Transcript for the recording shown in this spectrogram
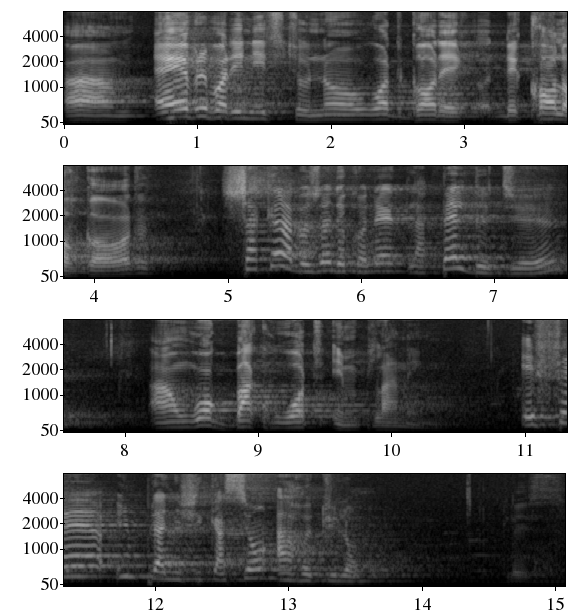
Um, everybody needs to know what God, the call of God, Chacun a besoin de connaître l'appel de Dieu and walk backward in planning. et faire une planification à reculons. Please.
